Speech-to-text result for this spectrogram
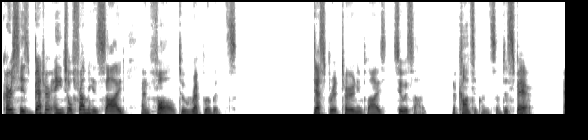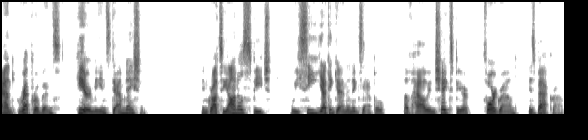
curse his better angel from his side, and fall to reprobance. Desperate turn implies suicide, the consequence of despair, and reprobance here means damnation. In Gratiano's speech, we see yet again an example of how in Shakespeare foreground is background.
